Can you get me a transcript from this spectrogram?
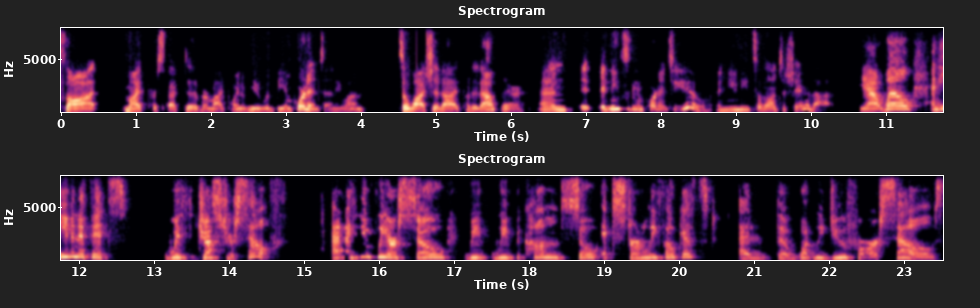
thought my perspective or my point of view would be important to anyone. So why should I put it out there? And it, it needs to be important to you, and you need to want to share that. Yeah. Well, and even if it's with just yourself. And I think we are so we we've become so externally focused and the what we do for ourselves.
